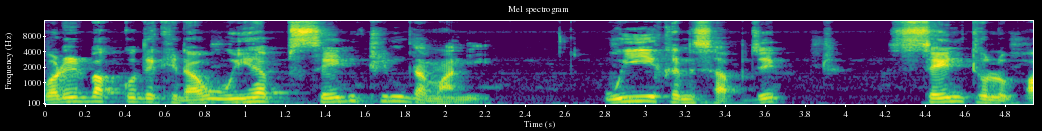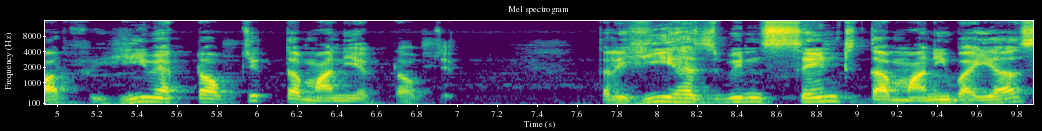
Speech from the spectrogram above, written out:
পরের বাক্য দেখে নাও we have sent him the money we এখানে সাবজেক্ট সেন্ট হলো ভার্ভ হিম একটা অবজেক্ট দ্য মানি একটা অবজেক্ট তাহলে he has been sent the money by us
